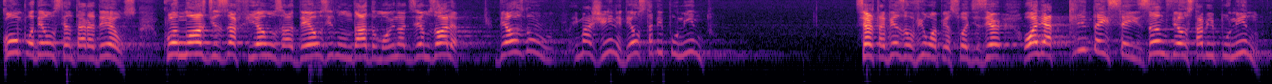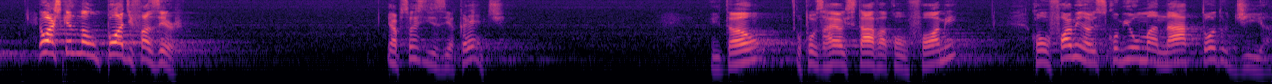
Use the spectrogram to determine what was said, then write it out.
Como podemos tentar a Deus? Quando nós desafiamos a Deus e num dado momento nós dizemos: olha, Deus não, imagine, Deus está me punindo. Certa vez ouvi uma pessoa dizer: olha, há 36 anos Deus está me punindo. Eu acho que Ele não pode fazer. E a pessoa se dizia crente. Então, o povo de Israel estava com fome. Com fome não, eles comiam maná todo dia.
